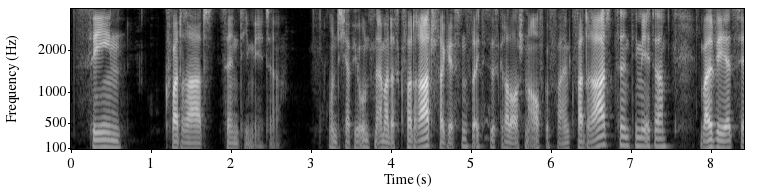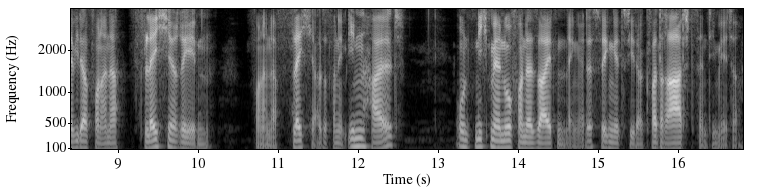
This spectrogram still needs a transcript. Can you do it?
10 Quadratzentimeter. Und ich habe hier unten einmal das Quadrat vergessen, vielleicht ist das gerade auch schon aufgefallen. Quadratzentimeter, weil wir jetzt ja wieder von einer Fläche reden. Von einer Fläche, also von dem Inhalt und nicht mehr nur von der Seitenlänge. Deswegen jetzt wieder Quadratzentimeter.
